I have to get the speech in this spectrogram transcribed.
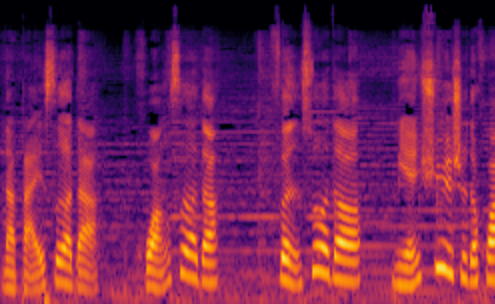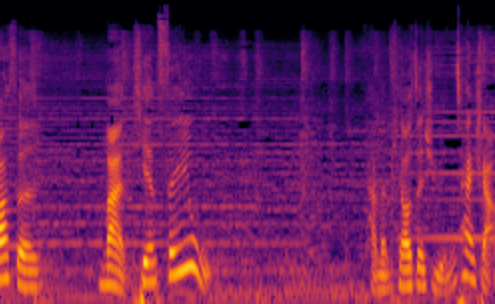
那白色的、黄色的、粉色的棉絮似的花粉满天飞舞，它们飘在云彩上，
